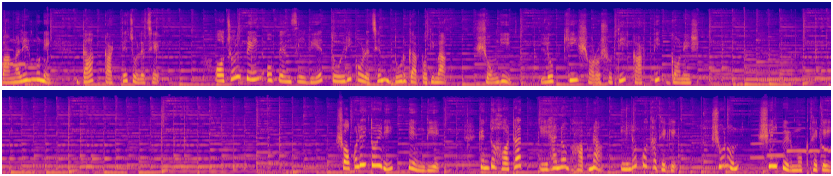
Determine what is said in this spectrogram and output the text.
বাঙালির মনে দাগ কাটতে চলেছে। অচল পেন ও পেন্সিল দিয়ে তৈরি করেছেন দুর্গা প্রতিমা। সঙ্গী লক্ষ্মী, সরস্বতী, কার্তিক, গণেশ। সকলেই তৈরি পেন দিয়ে। কিন্তু হঠাৎ এহেন ভাবনা এলো কোথা থেকে? শুনুন শিল্পীর মুখ থেকেই।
